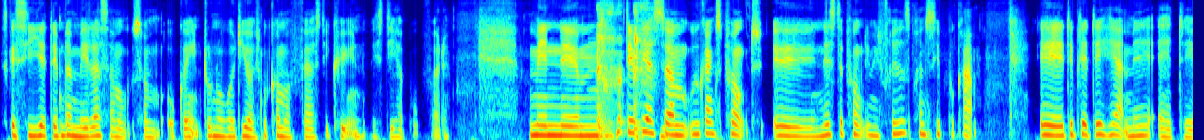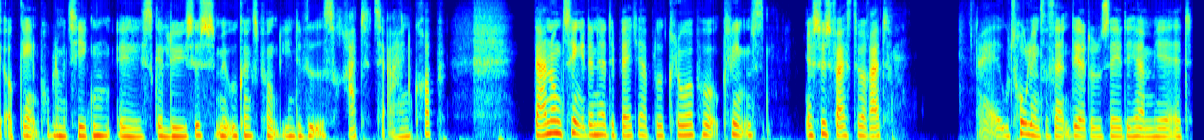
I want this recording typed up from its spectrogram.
skal sige, at dem, der melder sig som organdonorer, de også må komme først i køen, hvis de har brug for det. Men øh, det bliver som udgangspunkt øh, næste punkt i mit frihedsprincipprogram. Øh, det bliver det her med, at øh, organproblematikken øh, skal løses med udgangspunkt i individets ret til egen krop. Der er nogle ting i den her debat, jeg er blevet klogere på, Clemens. Jeg synes faktisk, det var ret uh, utrolig interessant der, da du sagde det her med, at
